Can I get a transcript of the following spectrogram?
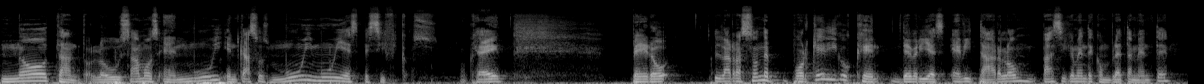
no tanto. Lo usamos en, muy, en casos muy, muy específicos. Ok. Pero la razón de por qué digo que deberías evitarlo básicamente completamente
